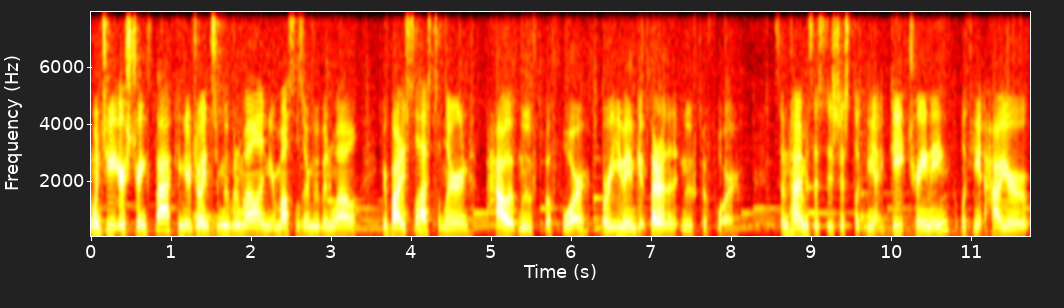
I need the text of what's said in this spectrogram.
Once you get your strength back and your joints are moving well and your muscles are moving well, your body still has to learn how it moved before or even get better than it moved before. Sometimes this is just looking at gait training, looking at how your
